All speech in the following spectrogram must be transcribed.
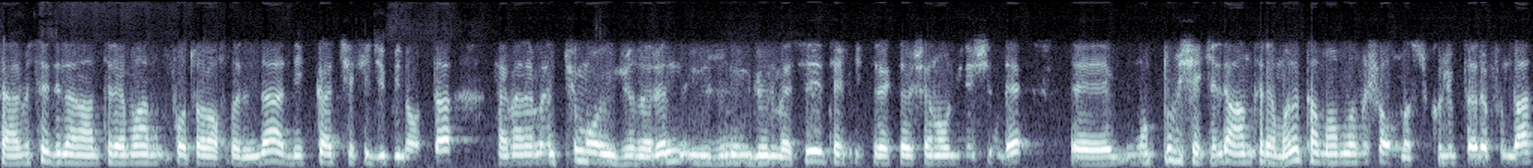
servis edilen antrenman fotoğraflarında dikkat çekici bir nokta. Hemen hemen tüm oyuncuların yüzünün gülmesi, teknik direktör Şenol Güneş'in de e, mutlu bir şekilde antrenmanı tamamlamış olması kulüp tarafından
